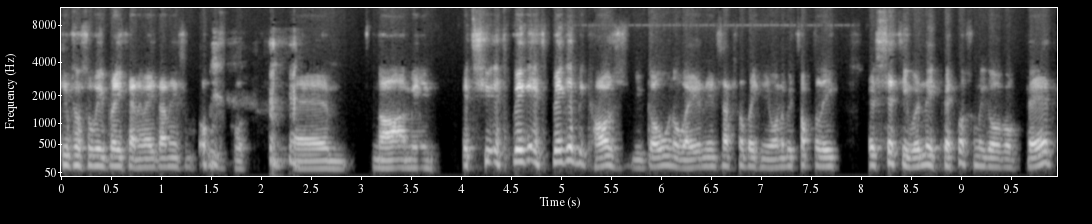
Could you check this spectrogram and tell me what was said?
keeps us a wee break anyway, Danny. I suppose. But um, no, I mean it's it's big. It's bigger because you're going away in the international break and you want to be top of the league. If City win, they pick us and we go about third,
